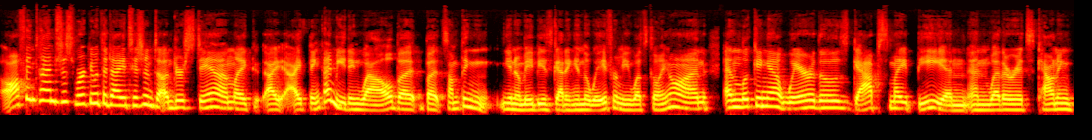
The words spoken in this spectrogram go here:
oftentimes just working with a dietitian to understand like I, I think i'm eating well, but but something, you know, maybe is getting in the way for me, what's going on? And looking at where those gaps might be and and whether it's counting,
